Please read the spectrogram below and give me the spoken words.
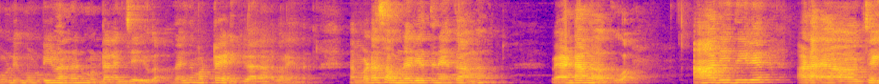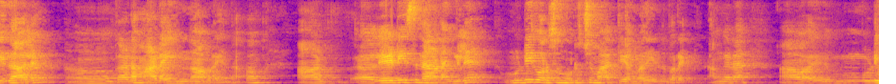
മുടി മുടി വന്നാൽ മുണ്ടനം ചെയ്യുക. അതായത് മുട്ടയടിക്കുക എന്നാണ് പറയുന്നത്. നമ്മുടെ സൗന്ദര്യത്തിനേക്ക് അങ്ങ് വേണ്ടാന്ന് വെക്കുക. ആ രീതിയിൽ അട ചെയ്താലും കടം അടയും എന്നാണ് പറയുന്നത്. അപ്പം ലേഡീസിനാണെങ്കിൽ മുടി കുറച്ച് മുറിച്ച് മാറ്റിയാൽ മതി എന്ന് പറയും. അങ്ങനെ മുടി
